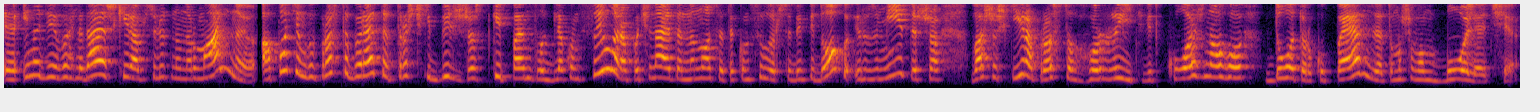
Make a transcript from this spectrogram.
е, іноді виглядає шкіра абсолютно нормальною, а потім ви просто берете трошки більш жорсткий пензлик для консилера, починаєте наносити консилер собі під око і розумієте, що ваша шкіра просто горить від кожного доторку пензля, тому що вам боляче.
